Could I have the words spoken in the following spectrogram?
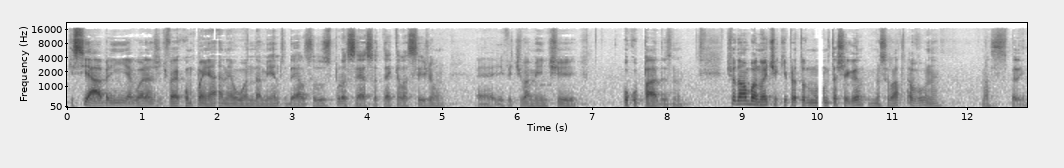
que se abrem e agora a gente vai acompanhar né, o andamento delas, todos os processos até que elas sejam é, efetivamente ocupadas. Né? Deixa eu dar uma boa noite aqui para todo mundo que está chegando. Meu celular travou, né? Mas, peraí.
